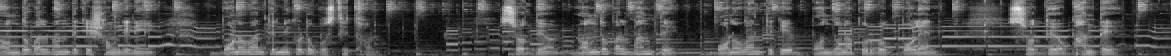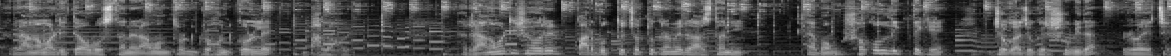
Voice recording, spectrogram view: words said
নন্দপাল ভান্তেকে সঙ্গে নিয়ে বনবান্তের নিকট উপস্থিত হন। শ্রদ্ধেয় নন্দপাল ভান্তে বনবান থেকে বন্দনাপূর্বক বলেন, শ্রদ্ধেয় ভান্তে রাঙামাটিতে অবস্থানের আমন্ত্রণ গ্রহণ করলে ভালো হয়। রাঙামাটি শহরের পার্বত্য চট্টগ্রামের রাজধানী এবং সকল দিক থেকে যোগাযোগের সুবিধা রয়েছে।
